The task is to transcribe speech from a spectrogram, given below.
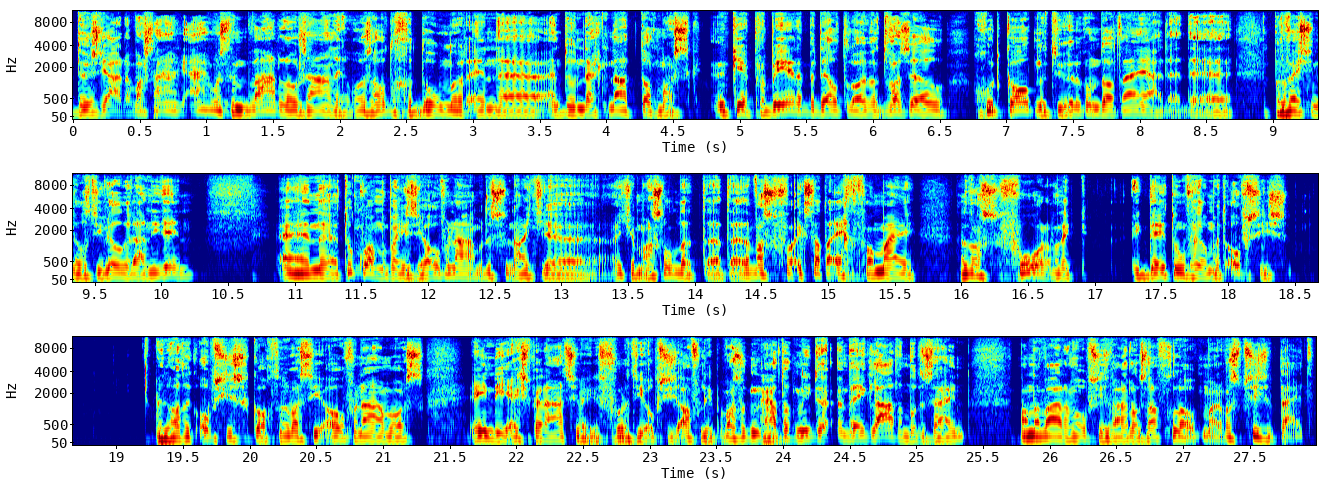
dus ja, dat was eigenlijk, eigenlijk was het een waardeloos aandeel. Het was altijd gedonder. En, en toen dacht ik, nou, toch maar eens een keer proberen bij Deltaloid. Want het was heel goedkoop natuurlijk. Omdat ja, de, de professionals die wilden daar niet in. En eh, toen kwam opeens die overname. Dus toen had je, had je mazzel. Dat, dat, dat was, ik zat er echt van mij. Dat was voor, want ik, ik deed toen veel met opties. En toen had ik opties gekocht. En dan was die overname was in die expiratieweek. Dus voordat die opties afliepen. Was ook, Had ook niet een week later moeten zijn. Want dan waren mijn opties waardeloos afgelopen. Maar dat was precies op tijd.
